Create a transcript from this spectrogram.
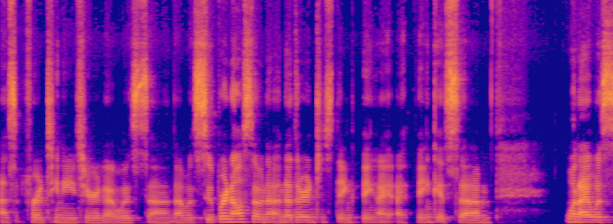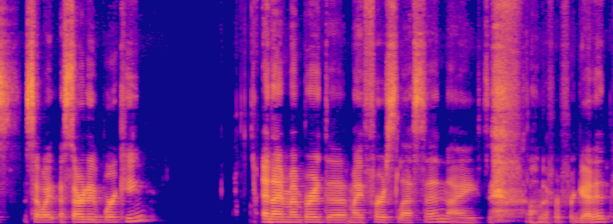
as for a teenager that was uh, that was super. And also another interesting thing i, I think is um, when i was so I, started working and i remember the my first lesson i i'll never forget it.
